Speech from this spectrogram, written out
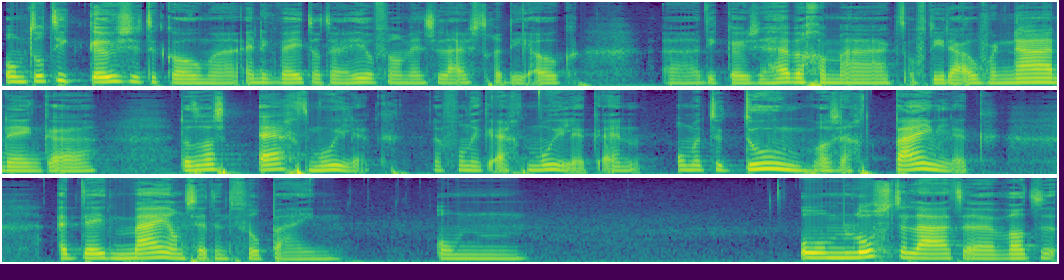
om tot die keuze te komen, en ik weet dat er heel veel mensen luisteren die ook uh, die keuze hebben gemaakt of die daarover nadenken. Dat was echt moeilijk. Dat vond ik echt moeilijk. En om het te doen was echt pijnlijk. Het deed mij ontzettend veel pijn. Om om los te laten wat,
